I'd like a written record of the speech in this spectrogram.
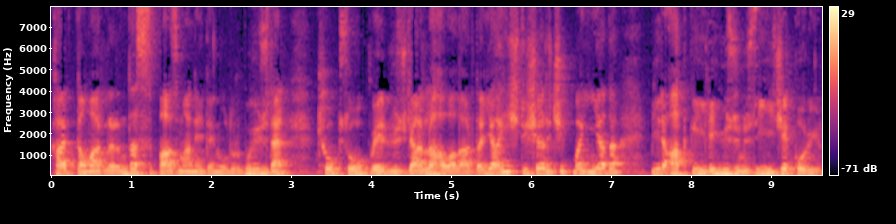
kalp damarlarında spazma neden olur. Bu yüzden çok soğuk ve rüzgarlı havalarda ya hiç dışarı çıkmayın ya da bir atkı ile yüzünüzü iyice koruyun.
